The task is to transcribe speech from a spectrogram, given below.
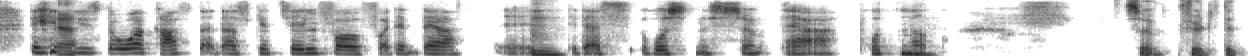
det er ja. de store kræfter, der skal til for, for den der, øh, mm. det der rustne søm, der er brudt ned. Mm. Så føles det,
